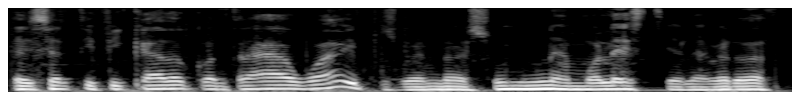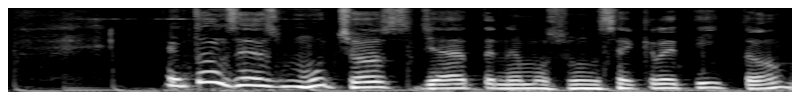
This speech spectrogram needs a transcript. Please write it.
el certificado contra agua y pues bueno, es una molestia, la verdad. Entonces, muchos ya tenemos un secretito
